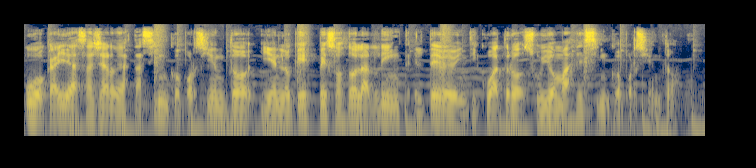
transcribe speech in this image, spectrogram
hubo caídas ayer de hasta 5% y en lo que es pesos dólar linked, el TB24 subió más de 5%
